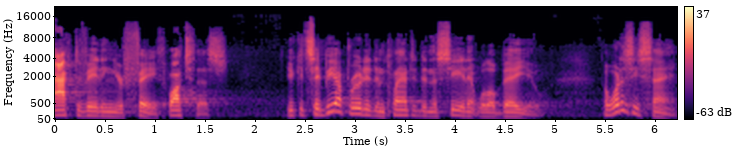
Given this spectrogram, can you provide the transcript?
activating your faith. Watch this. You could say, Be uprooted and planted in the sea, and it will obey you. Now, what is he saying?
